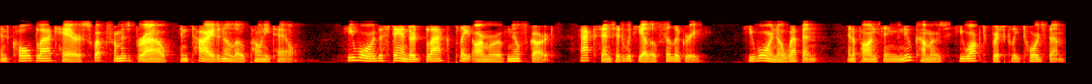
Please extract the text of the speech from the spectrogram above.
and coal-black hair swept from his brow and tied in a low ponytail. He wore the standard black plate armor of Nilfgaard, accented with yellow filigree. He wore no weapon, and upon seeing the newcomers he walked briskly towards them.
